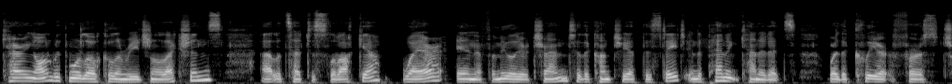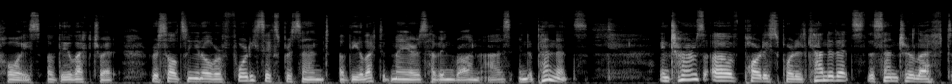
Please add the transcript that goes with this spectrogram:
Carrying on with more local and regional elections, uh, let's head to Slovakia, where, in a familiar trend to the country at this stage, independent candidates were the clear first choice of the electorate, resulting in over 46% of the elected mayors having run as independents. In terms of party supported candidates, the centre left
